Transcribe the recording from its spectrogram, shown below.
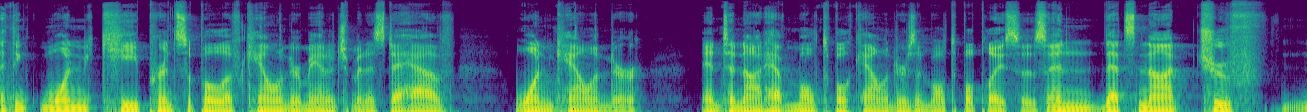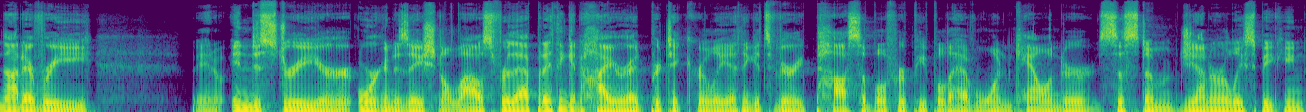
I think one key principle of calendar management is to have one calendar and to not have multiple calendars in multiple places. And that's not true. Not every you know industry or organization allows for that but i think in higher ed particularly i think it's very possible for people to have one calendar system generally speaking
